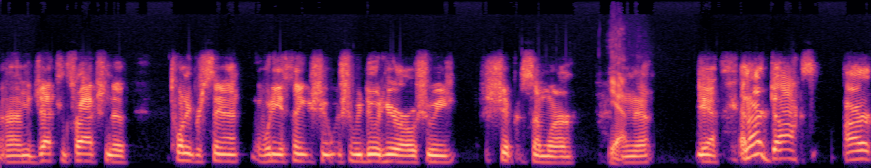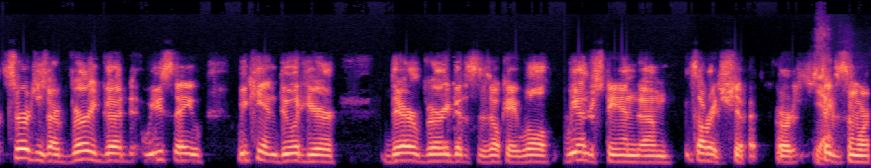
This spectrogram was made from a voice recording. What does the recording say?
um, ejection fraction of 20%. What do you think? Should, should we do it here or should we ship it somewhere? Yeah. And that, yeah. And our docs, our surgeons are very good. We say we can't do it here. They're very good. It says, okay, well, we understand. Um, it's all right to ship it or yeah. take it somewhere.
